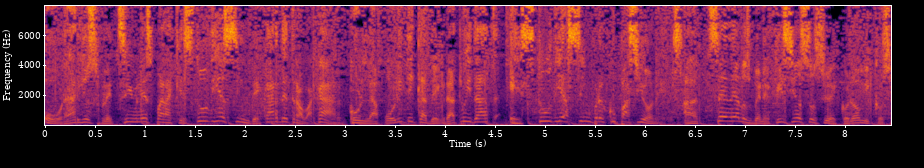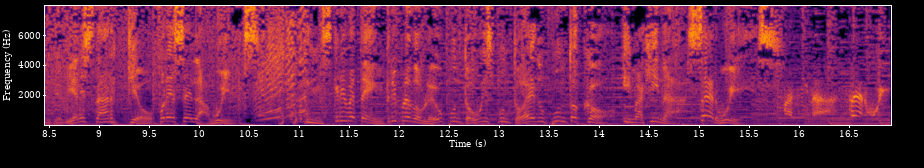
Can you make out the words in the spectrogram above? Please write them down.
Horarios flexibles para que estudies sin dejar de trabajar. Con la política de gratuidad, estudia sin preocupaciones. Accede a los beneficios socioeconómicos y de bienestar que ofrece la WIS. Inscríbete en www.wis.edu.co. Imagina ser WIS. Imagina ser WIS.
